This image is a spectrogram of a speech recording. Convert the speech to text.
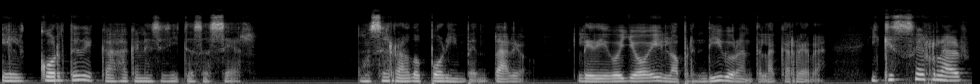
el corte de caja que necesitas hacer. Un cerrado por inventario, le digo yo y lo aprendí durante la carrera. ¿Y qué es cerrar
